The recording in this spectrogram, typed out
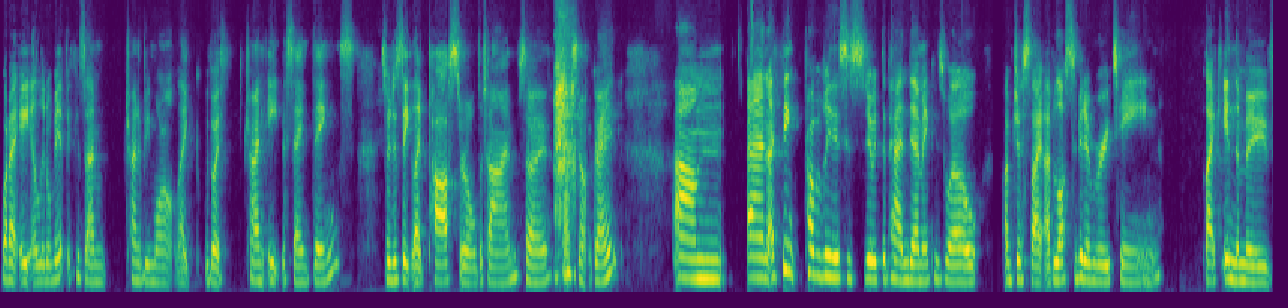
what I eat a little bit because I'm trying to be more like we both try and eat the same things. So I just eat like pasta all the time. So that's not great. Um, and I think probably this is to do with the pandemic as well. I'm just like I've lost a bit of routine, like in the move.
